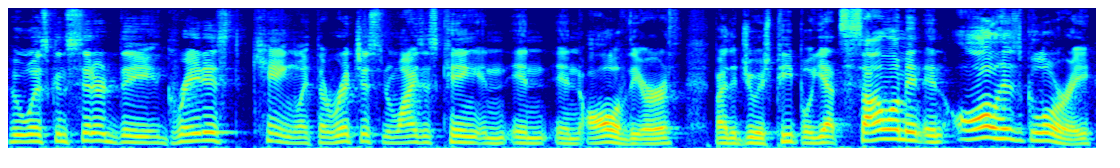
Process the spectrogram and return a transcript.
who was considered the greatest king, like the richest and wisest king in, in, in all of the earth by the Jewish people, yet Solomon in all his glory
